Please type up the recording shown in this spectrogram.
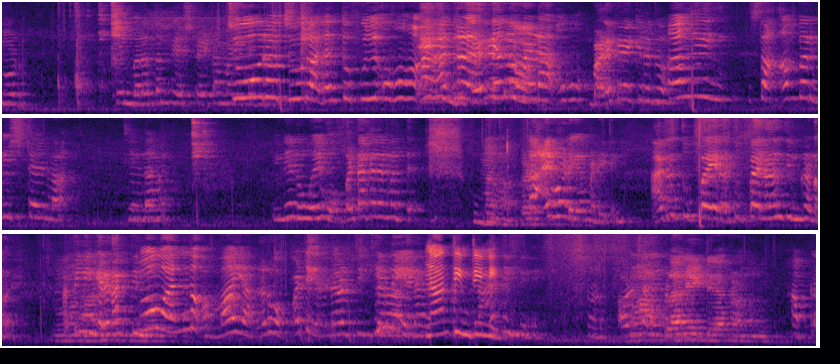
ನೋಡು. ನೀನು ಎಷ್ಟು ಐಟಮ್ ಚೂರು ಚೂರು ಅದಂತೂ ಫುಲ್ ಅದ್ರ ಅರ್ಧನೂ ಬೇಡ. ಬಾಳೆಕಾಯಿ ಹಾಕಿರೋದು? ಹಂಗೆ ಸಾಂಬಾರ್ಗೆ ಇಷ್ಟ ಇಲ್ಲ. ತಿಂದಾಮೆ ಇನ್ನೇನು ಓಯ್ ಒಬ್ಬಟ್ಟಾಗದೆ ಮತ್ತೆ. ಕಾಯಿ ಹೋಳಿಗೆ ಮಾಡಿದ್ದೀನಿ. ಆದ್ರೆ ತುಪ್ಪ ಇಲ್ಲ ತುಪ್ಪ ಇಲ್ಲ ಅಂತ ತಿನ್ಕೊಂಡವ್ರೆ. ಅಪ್ಪಿ ನಿಂಗೆ ಎರಡು ಹಾಕ್ತೀನಿ ಹ್ಞೂ ಒಂದು. ಅಮ್ಮ ಯಾರು ಒಬ್ಬಟ್ಟು ಎರಡೆರಡು ತಿಂತೀನಿ ನಾನು ತಿಂತೀನಿ. ತಿಂತೀನಿ. ನೋಡು ಅವಳು ಹಪ್ಪಳನೇ ಇಟ್ಟಿಲ್ಲ ಕಣಮ್ಮ ಹಪ್ಪಳ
